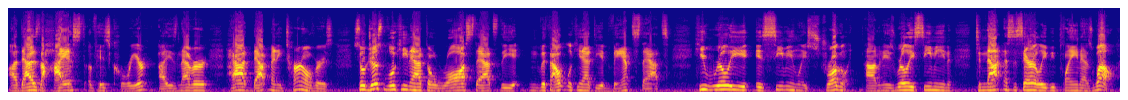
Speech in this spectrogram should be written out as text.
Uh, that is the highest of his career. Uh, he's never had that many turnovers. So just looking at the raw stats, the without looking at the advanced stats, he really is seemingly struggling. Um, and he's really seeming to not necessarily be playing as well.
